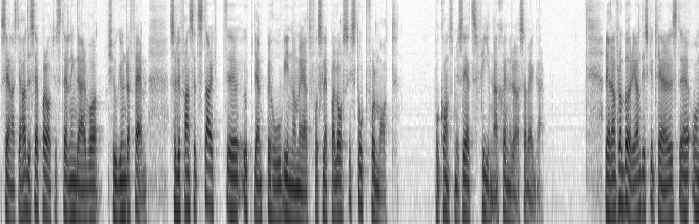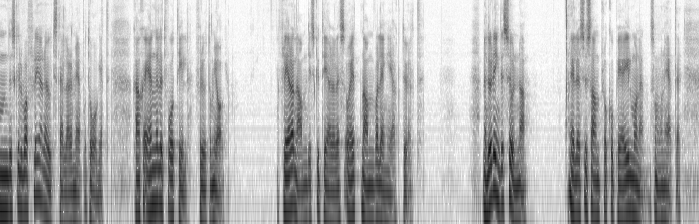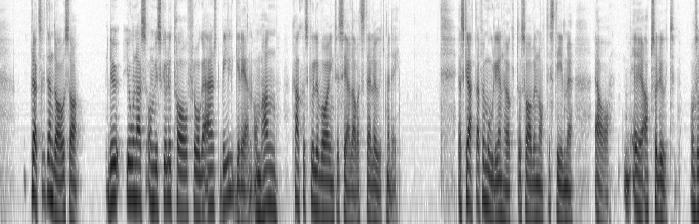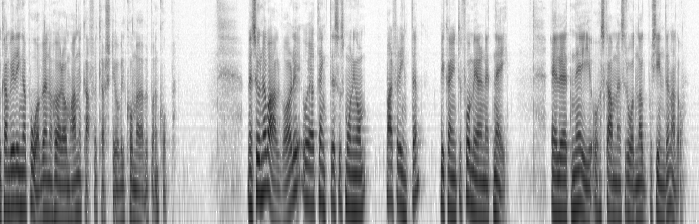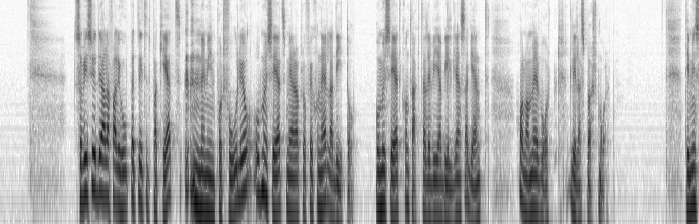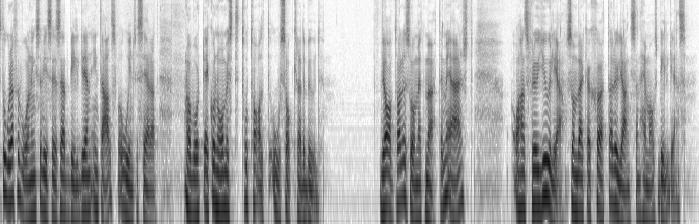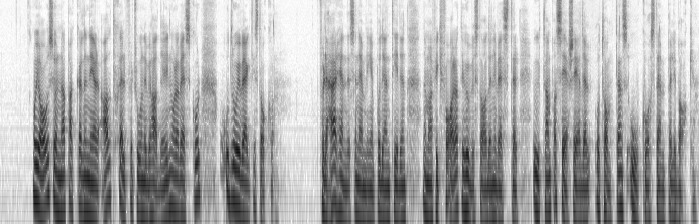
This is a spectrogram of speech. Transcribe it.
Senast jag hade separatutställning där var 2005. Så det fanns ett starkt eh, uppdämt behov inom mig att få släppa loss i stort format på konstmuseets fina, generösa väggar. Redan från början diskuterades det om det skulle vara flera utställare med på tåget. Kanske en eller två till, förutom jag. Flera namn diskuterades och ett namn var länge aktuellt. Men då ringde Sunna, eller Susanne Prokopea Ilmonen som hon heter, plötsligt en dag och sa du Jonas, om vi skulle ta och fråga Ernst Billgren om han kanske skulle vara intresserad av att ställa ut med dig. Jag skrattade förmodligen högt och sa väl något i stil med ja, eh, absolut. Och så kan vi ringa påven och höra om han är kaffetörstig och vill komma över på en kopp. Men Sunna var allvarlig och jag tänkte så småningom, varför inte? Vi kan ju inte få mer än ett nej. Eller ett nej och skammens rodnad på kinderna då. Så vi sydde i alla fall ihop ett litet paket med min portfolio och museets mera professionella dito. Och museet kontaktade via Billgrens agent honom med vårt lilla spörsmål. Till min stora förvåning så visade det sig att Billgren inte alls var ointresserad av vårt ekonomiskt totalt osockrade bud. Vi avtalade så om ett möte med Ernst och hans fru Julia som verkar sköta ruljansen hemma hos Billgrens. Och jag och Sunna packade ner allt självförtroende vi hade i några väskor och drog iväg till Stockholm. För det här hände sig nämligen på den tiden när man fick fara till huvudstaden i väster utan passersedel och tomtens OK-stämpel i baken.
